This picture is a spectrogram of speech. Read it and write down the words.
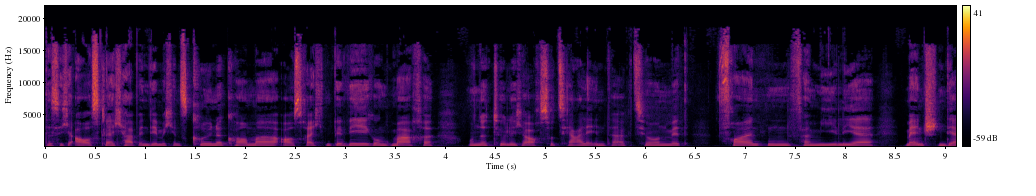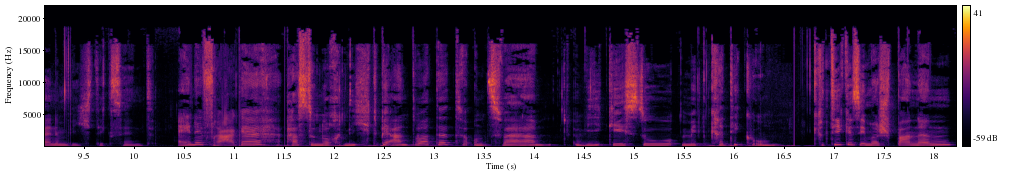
Dass ich Ausgleich habe, indem ich ins Grüne komme, ausreichend Bewegung mache und natürlich auch soziale Interaktion mit Freunden, Familie, Menschen, die einem wichtig sind. Eine Frage hast du noch nicht beantwortet, und zwar, wie gehst du mit Kritik um? Kritik ist immer spannend,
